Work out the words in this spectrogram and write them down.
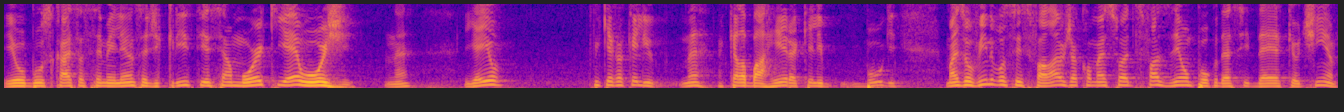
eu buscar essa semelhança de Cristo e esse amor que é hoje, né? E aí eu fiquei com aquele, né, aquela barreira, aquele bug. Mas ouvindo vocês falar, eu já começo a desfazer um pouco dessa ideia que eu tinha,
